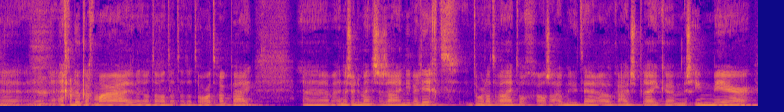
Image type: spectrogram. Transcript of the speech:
Eh, eh, en gelukkig maar, want, want dat, dat, dat hoort er ook bij. Ehm, en er zullen mensen zijn die wellicht, doordat wij toch als oud-militairen ook uitspreken, misschien meer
